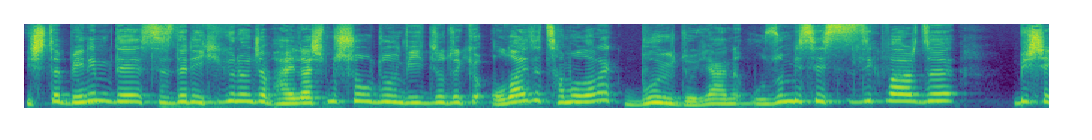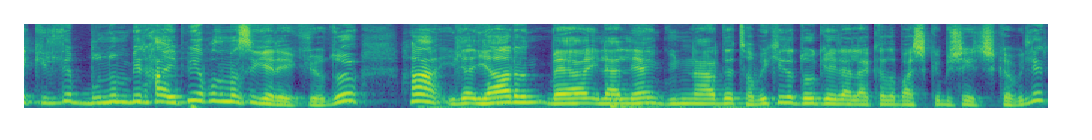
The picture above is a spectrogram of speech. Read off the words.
İşte benim de sizlere iki gün önce paylaşmış olduğum videodaki olay da tam olarak buydu. Yani uzun bir sessizlik vardı bir şekilde bunun bir hype yapılması gerekiyordu. Ha ile yarın veya ilerleyen günlerde tabii ki de Doge ile alakalı başka bir şey çıkabilir.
